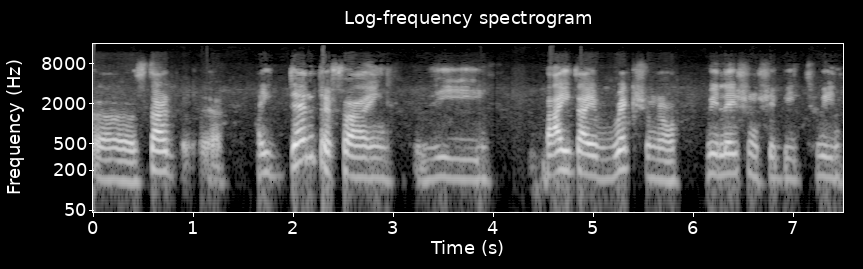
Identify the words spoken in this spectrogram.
uh start uh, identifying the bidirectional relationship between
